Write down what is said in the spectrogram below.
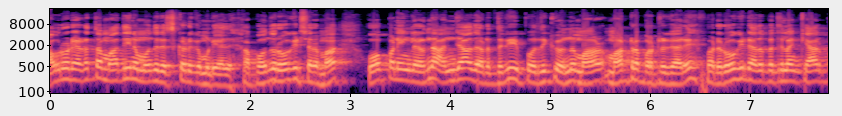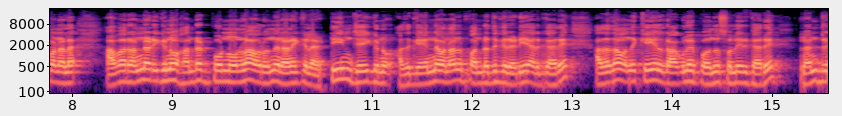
அவரோட இடத்த மாற்றி நம்ம வந்து ரிஸ்க் எடுக்க முடியாது. அப்போ வந்து ரோஹித் சர்மா ஓப்பனிங்கில் இருந்து அஞ்சாவது இடத்துக்கு இப்போதைக்கு வந்து மா மாற்றப்பட்டிருக்காரு. பட் ரோஹித் அதை பற்றிலாம் கேர் பண்ணலை. அவர் ரன் அடிக்கணும் ஹண்ட்ரட் போடணும்லாம் அவர் வந்து நினைக்கல. டீம் ஜெயிக்கணும். அதுக்கு என்ன வேணாலும் பண்ணுறதுக்கு ரெடியாக இருக்கார். அதை தான் வந்து கேஎல் ராகுலும் இப்போ வந்து சொல்லியிருக்காரு. நன்றி.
